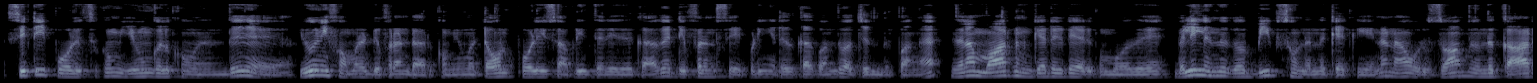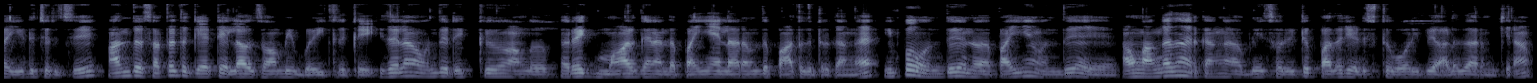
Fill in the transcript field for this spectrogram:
சிட்டி போலீஸுக்கும் இவங்களுக்கும் வந்து யூனிஃபார்ம் வந்து டிஃப்ரெண்டா இருக்கும். இவங்க டவுன் போலீஸ் அப்படின்னு தெரியறதுக்காக டிஃபரன்ஸ் அப்படிங்கிறதுக்காக வந்து வச்சிருந்திருப்பாங்க. இதெல்லாம் மார்கன் கேட்டுக்கிட்டே இருக்கும்போது வெளியில இருந்து ஏதோ பீப் சவுண்ட் வந்து கேட்குது. என்னன்னா ஒரு ஜாம்பி வந்து காரை இடிச்சிருச்சு. அந்த சத்தத்தை கேட்டு எல்லா ஜாம்பியும் போயிட்டு இருக்கு இதெல்லாம் வந்து ரிக்கு அவங்க ரிக் மார்கன் அந்த பையன் எல்லாரும் வந்து பாத்துக்கிட்டு இருக்காங்க. இப்போ வந்து பையன் வந்து அவங்க அங்கதான் இருக்காங்க அப்படின்னு சொல்லிட்டு பதறி அடிச்சுட்டு ஓடி போய் அழுக ஆரம்பிக்கிறான்.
